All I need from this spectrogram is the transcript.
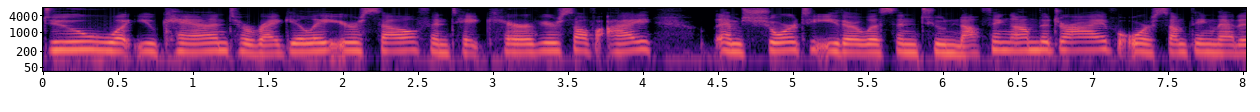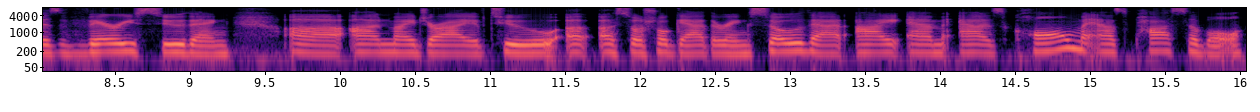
do what you can to regulate yourself and take care of yourself. I am sure to either listen to nothing on the drive or something that is very soothing uh, on my drive to a, a social gathering so that I am as calm as possible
